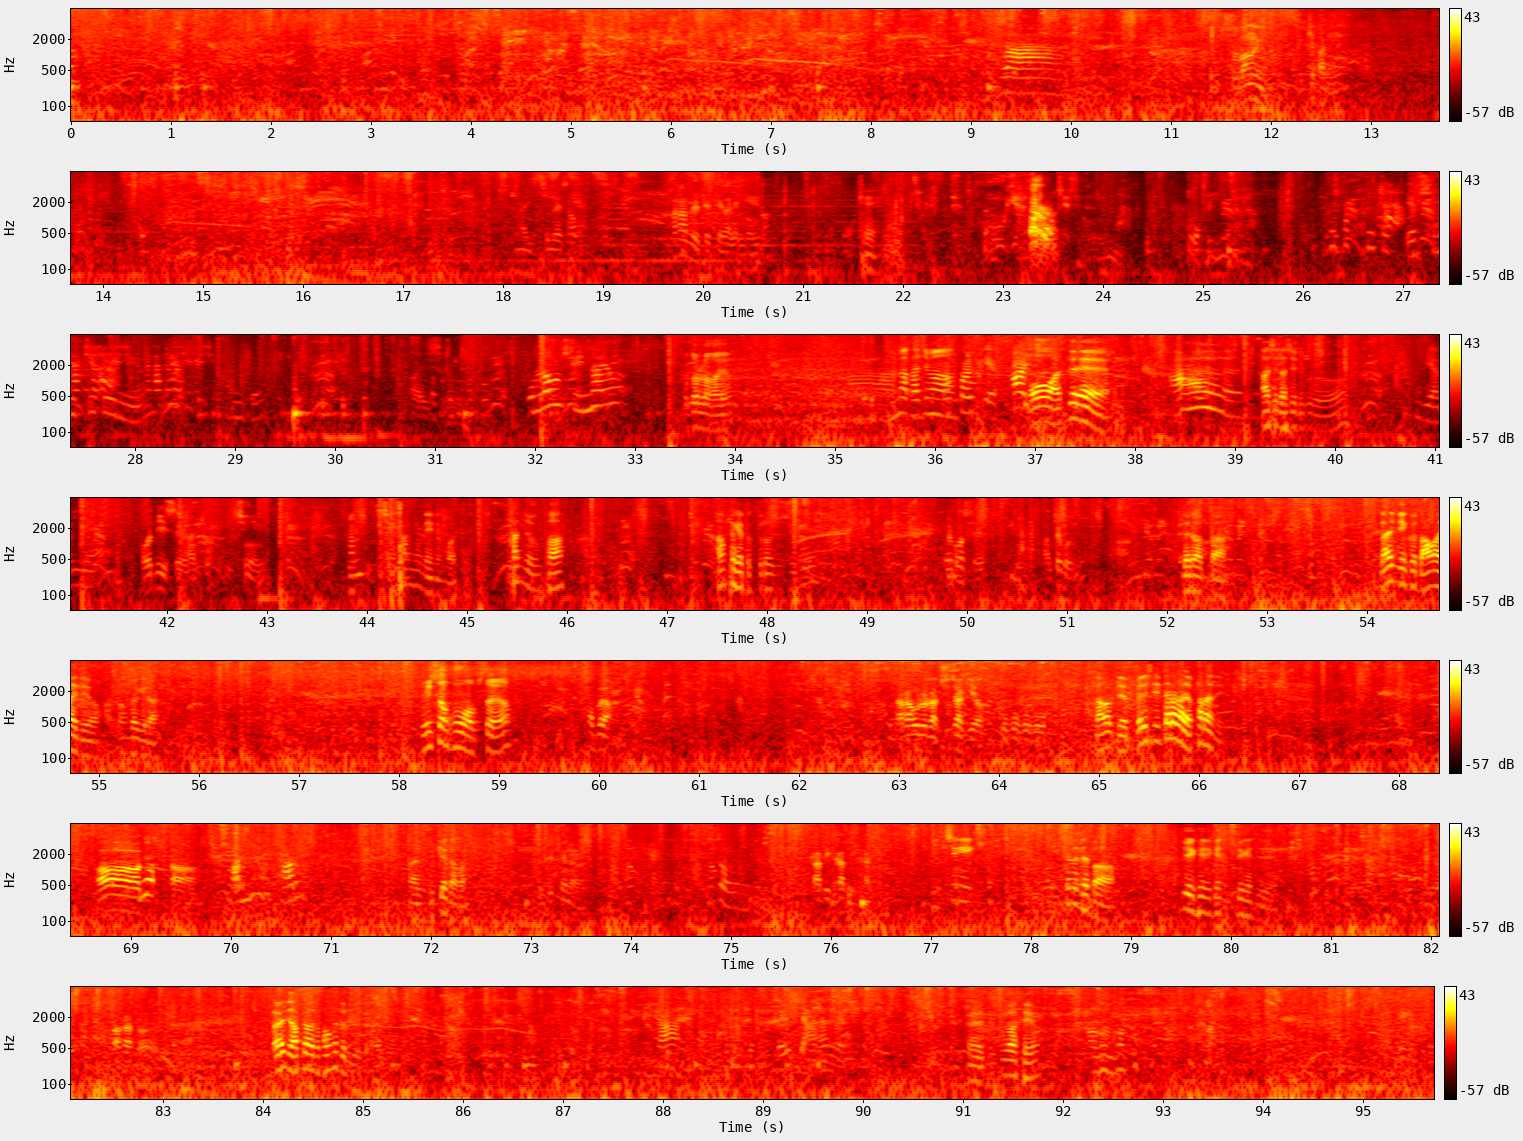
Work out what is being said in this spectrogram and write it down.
와. 주방을 이렇게 받네. 아 이쯤에서 파라를 대체가 된 건가? 오케이 훌쩍훌쩍 열심히 뛰고 있네요 한조 아이씨 올라올 수 있나요? 못 올라가요? 누나 가지마. 할게요 아, 어 안 돼. 아 다시 다시 리그로 미안 미안 어디 있어요? 한쪽? 2층에 있네? 2층 창문에 있는 것 같아. 한조 음파. 방패 계속 들어주시고 떨궜어요. 안 떨궜네? 내려왔다. 라인님 그거 나와야 돼요. 정벽이라 윈선 궁 없어요? 어 뭐야. 날아오르라 주작이여 고고고고. 나가면 돼요. 메리스님 따라가요 파라님. 아 됐다. 왔는데 바로 아 늦게 이렇게는. 진짜 오는데 까비 까비 까비. 2층에 캐는 대봐 뒤에 겐지 겐지 뒤에 겐지 빠가서 라인이 앞에 와서 방패 들어줘야 돼나 멜시 안 할래. 네 집중하세요.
